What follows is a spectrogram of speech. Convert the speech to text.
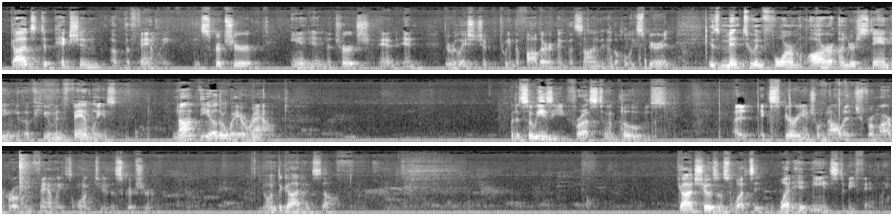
God's depiction of the family in Scripture and in the church and in the relationship between the Father and the Son and the Holy Spirit is meant to inform our understanding of human families, not the other way around. But it's so easy for us to impose experiential knowledge from our broken families onto the scripture onto God Himself. God shows us what's it, what it means to be family.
